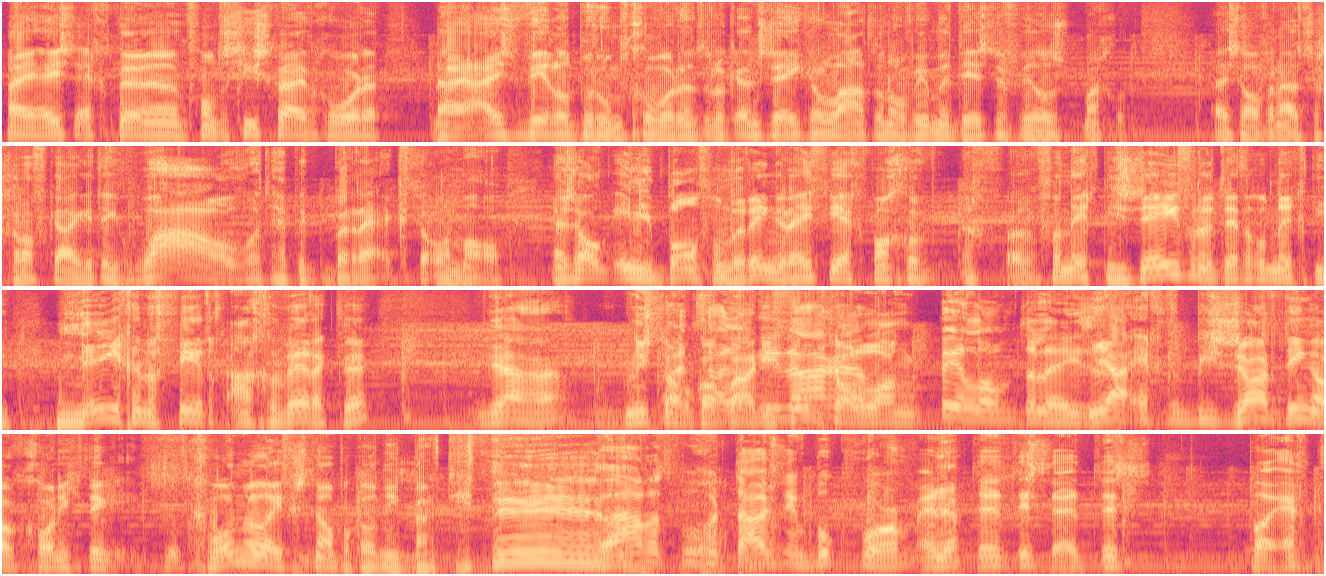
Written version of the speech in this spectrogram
hij, is echt eh, een fantasieschrijver geworden. Nou ja, hij is wereldberoemd geworden natuurlijk. En zeker later nog weer met deze films. Maar goed, hij zal vanuit zijn graf kijken en denkt... Wauw, wat heb ik bereikt allemaal. En zo ook in die band van de ring. Daar heeft hij echt van, van 1937 tot 1949 aan gewerkt. Hè? Ja. Nu snap ik ook waar die film zo lang... pillen om te lezen. Ja, echt een bizar ding ook. Gewoon dat je denkt, het gewone leven snap ik al niet. Maar dit... We hadden het vroeger thuis in boekvorm. En Ja. het, het is, het is wel echt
